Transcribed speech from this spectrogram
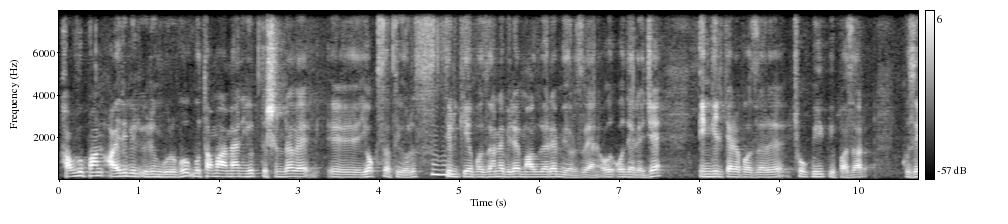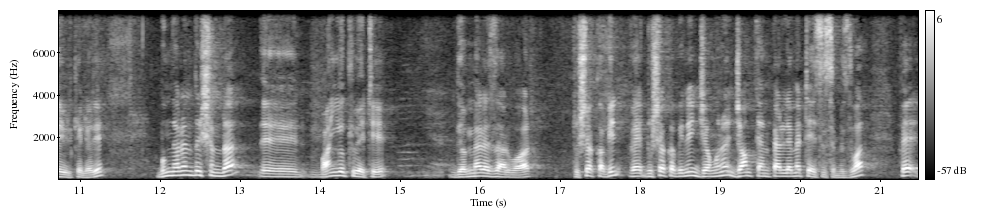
Havlupan ayrı bir ürün grubu. Bu tamamen yurt dışında ve e, yok satıyoruz. Türkiye pazarına bile mal veremiyoruz yani o, o derece. İngiltere pazarı çok büyük bir pazar. Kuzey ülkeleri. Bunların dışında e, banyo küveti, gömme rezervuar, duşakabin ve duşakabinin camının cam temperleme tesisimiz var. Ve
